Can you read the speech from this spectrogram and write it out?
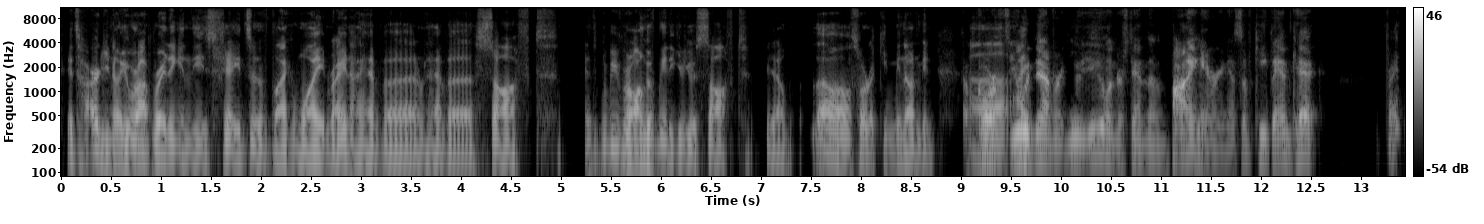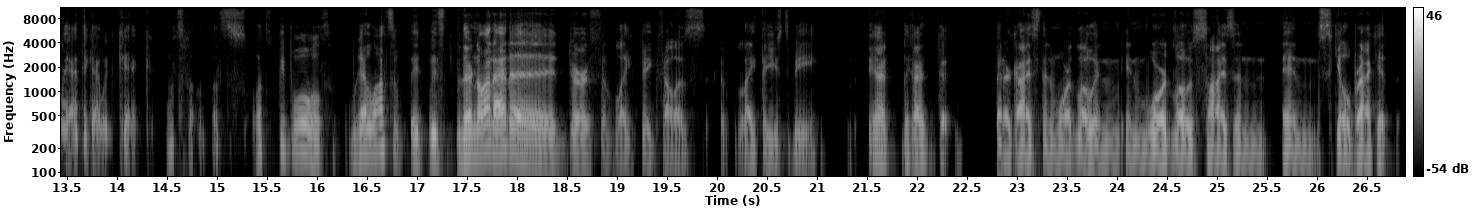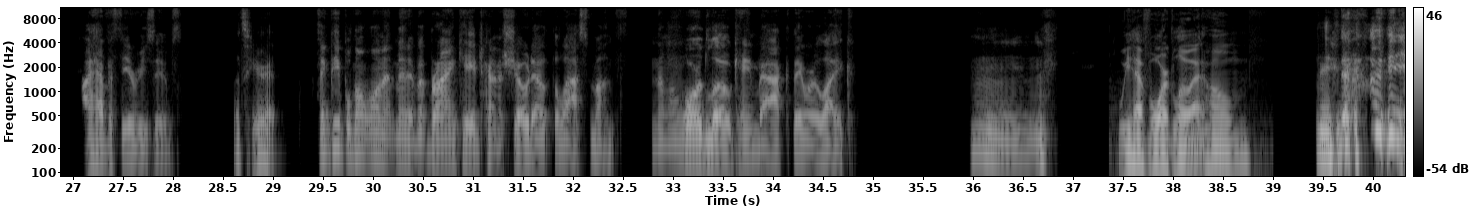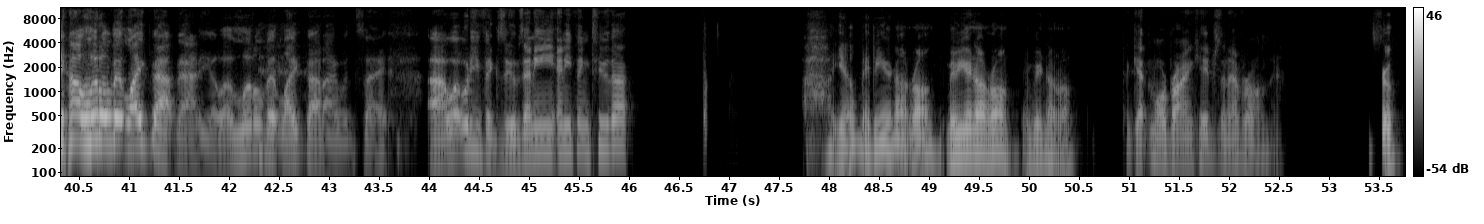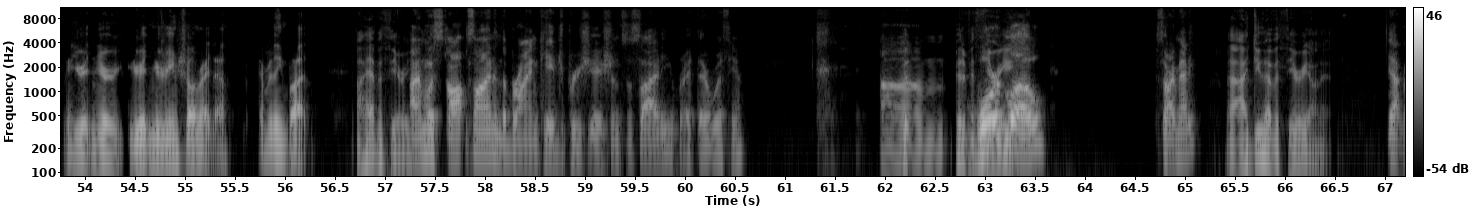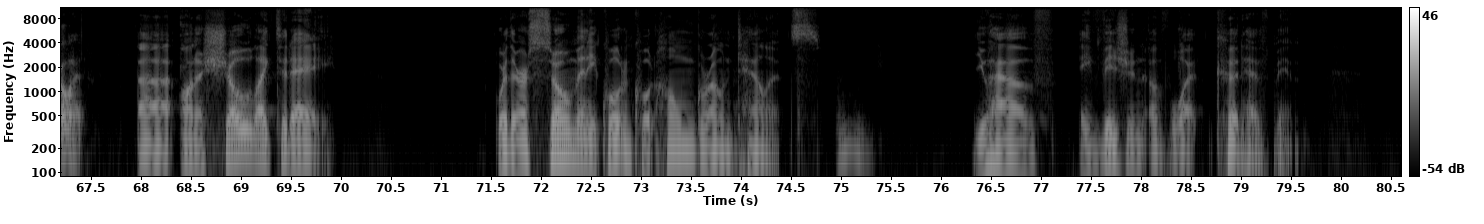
It's hard, you know. You were operating in these shades of black and white, right? I have a, I don't have a soft. It would be wrong of me to give you a soft, you know. Oh, sort of keep, you know what I mean. Of course, Uh, you I- would never. You you understand the binariness of keep and kick. frankly, I think I would kick. Let's let's let's be bold. We got lots of it, it's, they're not at a dearth of like big fellas like they used to be. They got they got better guys than Wardlow in in Wardlow's size and and skill bracket. I have a theory, Zoobs. Let's hear it. I think people don't want to admit it, but Brian Cage kind of showed out the last month. And then when Wardlow came back, they were like, hmm. We have Wardlow at Mm. home. yeah, a little bit like that, Maddie. A little bit like that, I would say. Uh, what, what do you think, Zoobs? Any anything to that? you know, maybe you're not wrong. Maybe you're not wrong. Maybe you're not wrong. Get more Brian Cage than ever on there. It's true. You're in your you're in your dream show right now. Everything but. I have a theory. I'm with Stop Sign and the Brian Cage Appreciation Society, right there with you. Um, bit of a theory. Wardlow. Sorry, Maddie. Uh, I do have a theory on it. Yeah, go ahead. Uh, on a show like today, where there are so many quote unquote homegrown talents, you have a vision of what could have been.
